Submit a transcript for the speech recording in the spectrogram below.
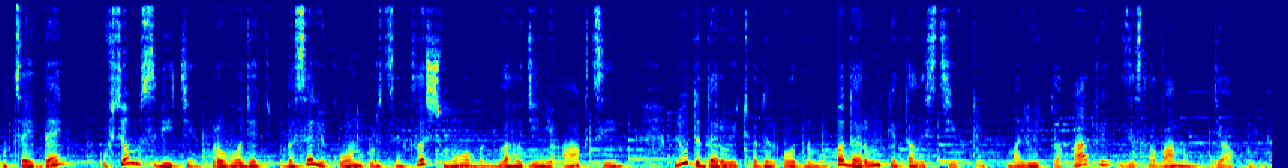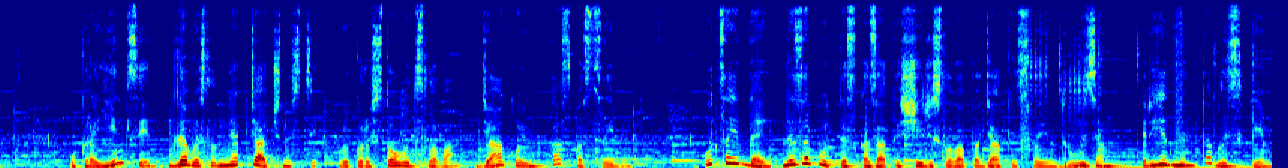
У цей день у всьому світі проводять веселі конкурси, флешмоби, благодійні акції. Люди дарують один одному подарунки та листівки, малюють плакати зі словами дякую. Українці для висловлення вдячності використовують слова дякую та спасибі. У цей день не забудьте сказати щирі слова подяки своїм друзям, рідним та близьким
